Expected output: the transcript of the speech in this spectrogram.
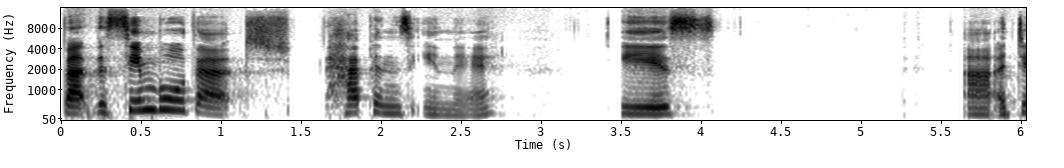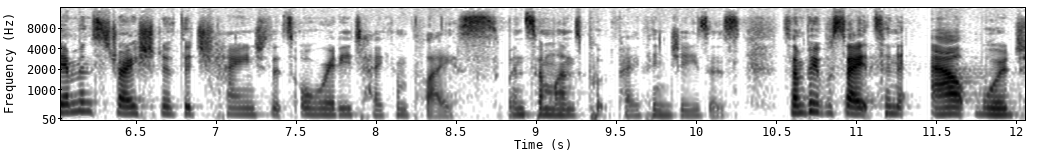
But the symbol that happens in there is uh, a demonstration of the change that's already taken place when someone's put faith in Jesus. Some people say it's an outward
